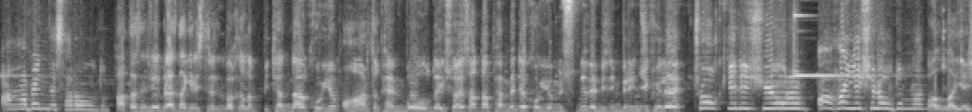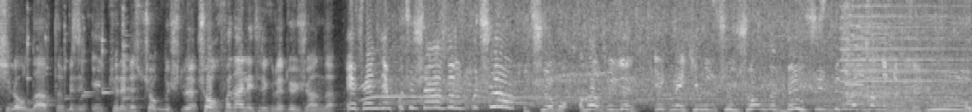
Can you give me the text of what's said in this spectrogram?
Aha ben de sarı oldum. Hatta seni şöyle biraz daha geliştirelim bakalım. Bir tane daha koyuyorum. Aha artık pembe oldu. Exodus hatta pembe de koyuyorum üstüne ve bizim birinci köle Çok gelişiyorum. Aha yeşil oldum lan. Vallahi yeşil oldu artık. Bizim ilk kölemiz çok güçlü. Çok fena elektrik üretiyor şu anda. Efendim uçuşa hazırız uçuyor. Uçuyor mu? Aha güzel. İlk mekiğimiz uçuyor. Şu anda 500 bin lira kazandırdı bize. Yuh.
